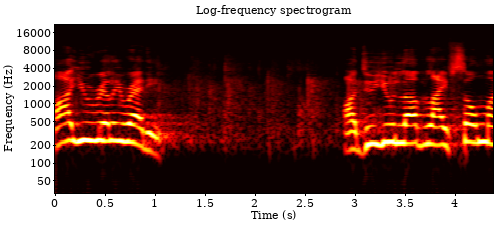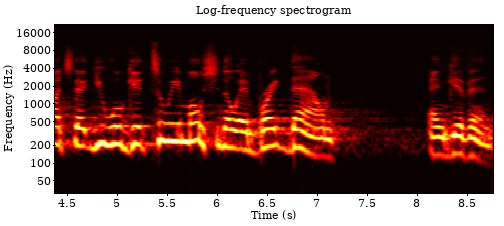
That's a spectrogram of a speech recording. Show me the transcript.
Are you really ready? Or do you love life so much that you will get too emotional and break down and give in?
